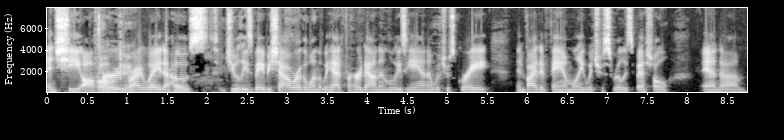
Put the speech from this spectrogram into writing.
and she offered Oh, yeah. right away to host Julie's baby shower, the one that we had for her down in Louisiana, which was great. Invited family, which was really special. And um,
